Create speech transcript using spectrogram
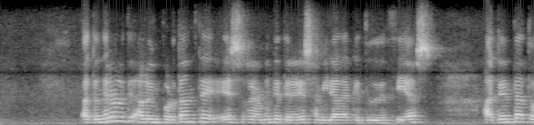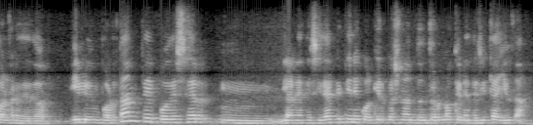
Atender a lo importante es realmente tener esa mirada que tú decías atenta a tu alrededor. Y lo importante puede ser mm, la necesidad que tiene cualquier persona en tu entorno que necesita ayuda.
